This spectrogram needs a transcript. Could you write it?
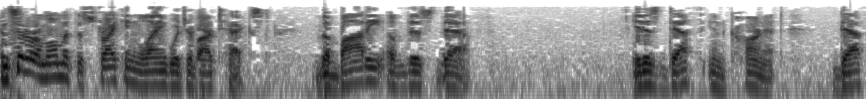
Consider a moment the striking language of our text, the body of this death. It is death incarnate, death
